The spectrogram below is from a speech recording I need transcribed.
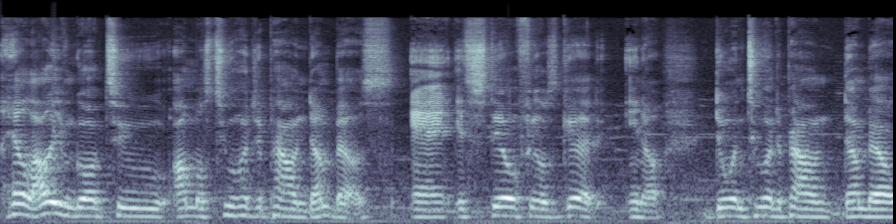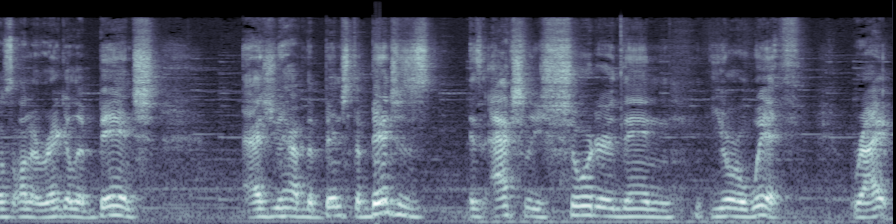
hell I'll even go up to almost 200 pound dumbbells and it still feels good you know. Doing 200 pound dumbbells on a regular bench as you have the bench the bench is is actually shorter than your width right?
